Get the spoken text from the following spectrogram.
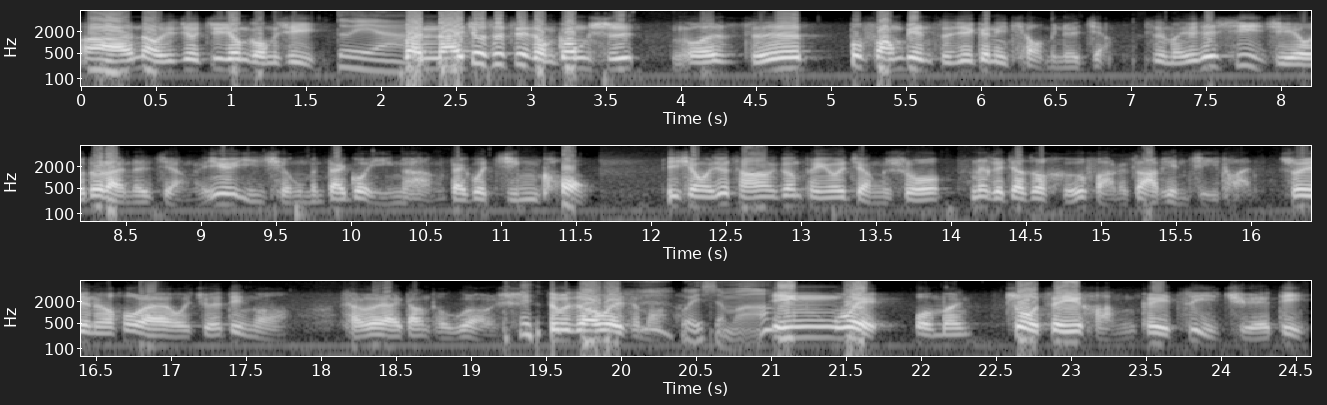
啊，那我就这种公司，对呀，本来就是这种公司，我只是不方便直接跟你挑明的讲，是吗？有些细节我都懒得讲了，因为以前我们待过银行，待过金控，以前我就常常跟朋友讲说，那个叫做合法的诈骗集团。所以呢，后来我决定哦，才会来当投顾老师，知不知道为什么？为什么？因为我们做这一行可以自己决定，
